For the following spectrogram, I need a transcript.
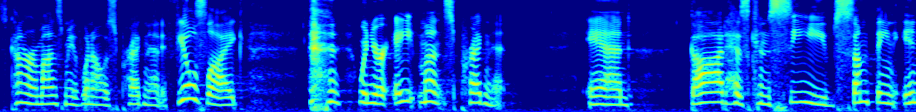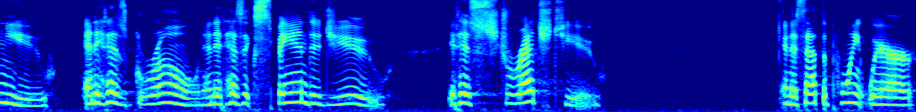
It kind of reminds me of when I was pregnant. It feels like when you're eight months pregnant and God has conceived something in you and it has grown and it has expanded you, it has stretched you. And it's at the point where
